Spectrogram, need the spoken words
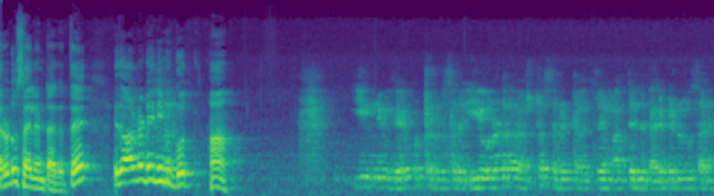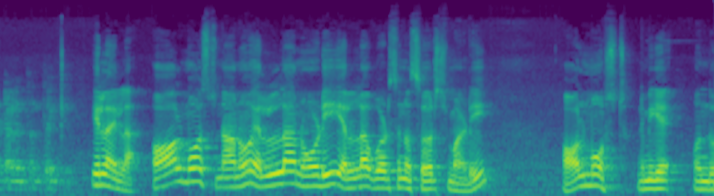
ಎರಡೂ ಸೈಲೆಂಟ್ ಆಗುತ್ತೆ. ಇದು ಆಲ್ರೆಡಿ ನಿಮಗೆ ಗೊತ್ತು ಹಾಂ. ಈಗ ನೀವು ಹೇಳ್ಕೊಟ್ರಲ್ಲ ಸರ್, ಈ ವರ್ಡ್ ಅಷ್ಟೇ ಸೆಲೆಕ್ಟ್ ಆಗುತ್ತೆ, ಮತ್ತೆ ಇಲ್ಲಿ ಬೇರೆ ಕಡೆನೂ ಸೆಲೆಕ್ಟ್ ಆಗುತ್ತೆ ಅಂತ ಇಲ್ಲ ಇಲ್ಲ. ಆಲ್ಮೋಸ್ಟ್ ನಾನು ಎಲ್ಲ ನೋಡಿ, ಎಲ್ಲ ವರ್ಡ್ಸನ್ನ ಸರ್ಚ್ ಮಾಡಿ ಆಲ್ಮೋಸ್ಟ್ ನಿಮಗೆ ಒಂದು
